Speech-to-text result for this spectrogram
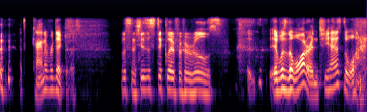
That's kind of ridiculous. Listen, she's a stickler for her rules. Uh, it was the water, and she has the water.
